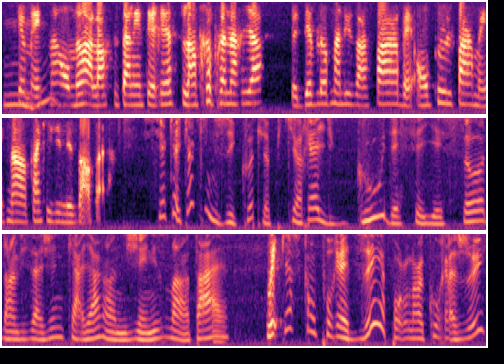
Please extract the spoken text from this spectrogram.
que mhm. maintenant on a. Alors, si ça l'intéresse, l'entrepreneuriat, le développement des affaires, ben, on peut le faire maintenant en tant qu'hygiéniste dentaire. S'il y a quelqu'un qui nous écoute et qui aurait le goût d'essayer ça, d'envisager une carrière en hygiéniste dentaire, oui. qu'est-ce qu'on pourrait dire pour l'encourager?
